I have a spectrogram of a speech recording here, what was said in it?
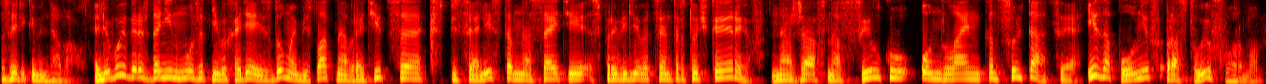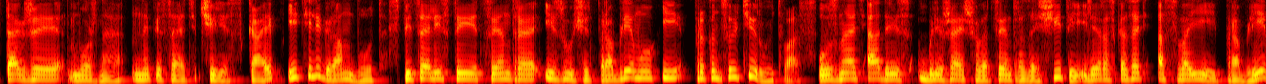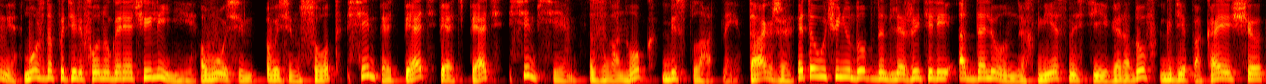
зарекомендовал. Любой гражданин может, не выходя из дома, бесплатно обратиться к специалистам на сайте справедливоцентр.рф, нажав на ссылку «Онлайн-консультация» и заполнив простую форму. Также можно написать через Skype и Telegram-бот. Специалисты центра изучат проблему и проконсультируют вас вас. Узнать адрес ближайшего центра защиты или рассказать о своей проблеме можно по телефону горячей линии 8 800 755 5577. Звонок бесплатный. Также это очень удобно для жителей отдаленных местностей и городов, где пока еще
